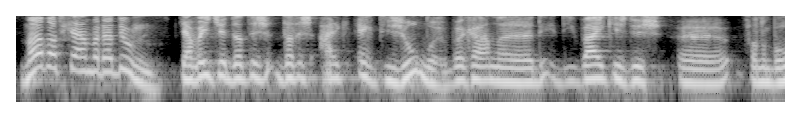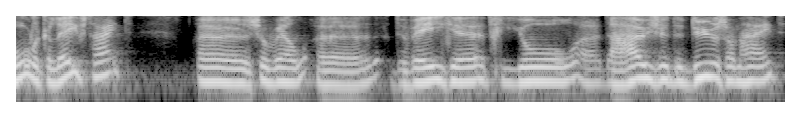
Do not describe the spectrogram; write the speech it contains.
Maar wat gaan we daar doen? Ja, weet je, dat is, dat is eigenlijk echt bijzonder. We gaan, die, die wijk is dus van een behoorlijke leeftijd. Zowel de wegen, het riool, de huizen, de duurzaamheid.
